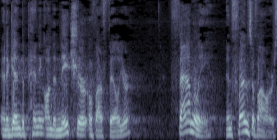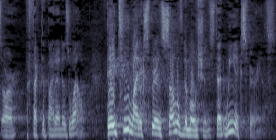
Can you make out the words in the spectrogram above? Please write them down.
And again, depending on the nature of our failure, family and friends of ours are affected by that as well. They too might experience some of the emotions that we experience.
